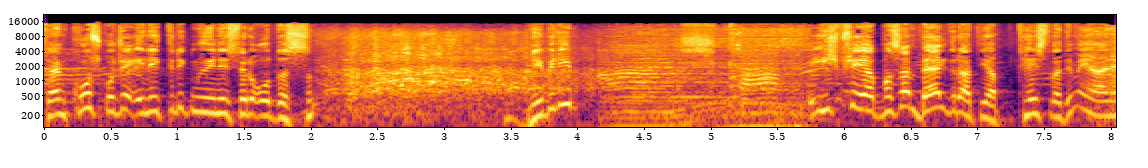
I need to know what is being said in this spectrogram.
Sen koskoca elektrik mühendisleri odasın. Ne bileyim e, hiçbir şey yapmasan Belgrad yap. Tesla değil mi yani?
